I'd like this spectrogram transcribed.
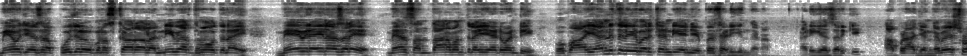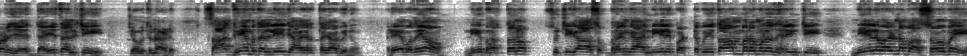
మేము చేసిన పూజలు పునస్కారాలు అన్నీ వ్యర్థమవుతున్నాయి. మేమిరైనా సరే మేము సంతానవంతులయ్యేటువంటి ఉపాయాన్ని తెలియపరచండి అని చెప్పేసి అడిగిందట. అడిగేసరికి అప్పుడు ఆ జంగమేశ్వరుడు దయతలిచి చెబుతున్నాడు. సాధ్వేమ తల్లి జాగ్రత్తగా విను. రేపు ఉదయం నీ భర్తను శుచిగా శుభ్రంగా నీలి పట్టు పీతాంబరములు ధరించి నీలవర్ణపు అశ్వపై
